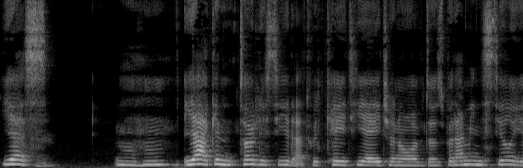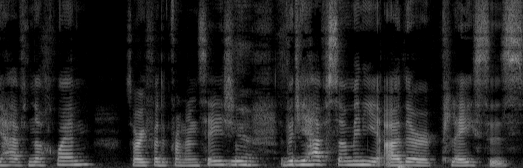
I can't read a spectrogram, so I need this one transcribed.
Yes. Mm-hmm. Yeah, I can totally see that with KTH and all of those. But I mean, still, you have Norrsken. Sorry for the pronunciation. Yeah. But you have so many other places,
